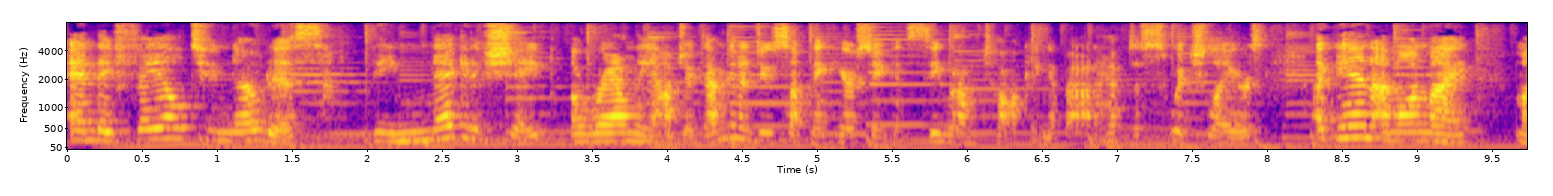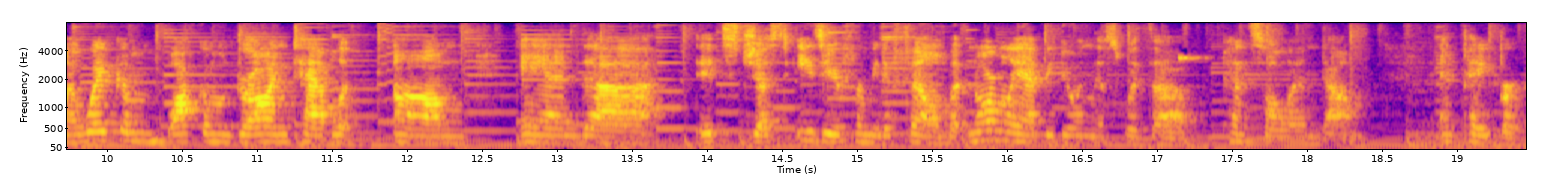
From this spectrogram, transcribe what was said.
And they fail to notice the negative shape around the object. I'm gonna do something here so you can see what I'm talking about. I have to switch layers. Again, I'm on my, my Wacom, Wacom drawing tablet um, and uh, it's just easier for me to film. But normally I'd be doing this with a pencil and, um, and paper.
